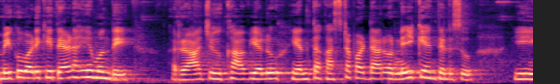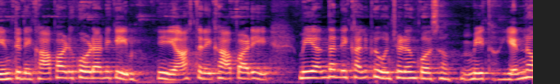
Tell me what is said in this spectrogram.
మీకు వాడికి తేడా ఏముంది? రాజు కావ్యలు ఎంత కష్టపడ్డారో నీకేం తెలుసు. ఈ ఇంటిని కాపాడుకోవడానికి ఈ ఆస్తిని కాపాడి మీ అందరినీ కలిపి ఉంచడం కోసం మీతో ఎన్నో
